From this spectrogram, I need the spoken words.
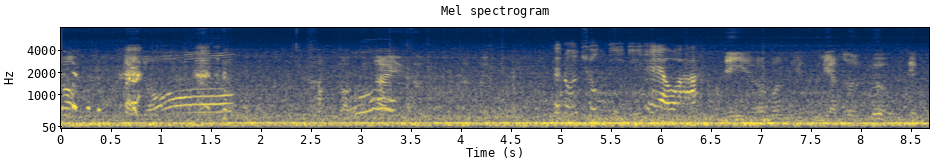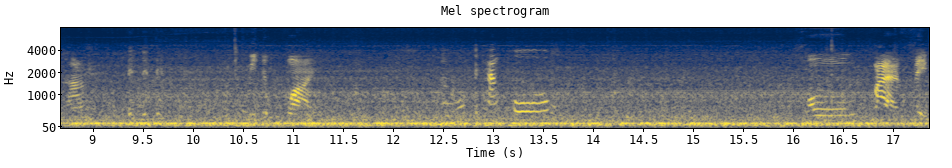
เนาะแต่ย้อนคำตอบที่ได้คือถนนช่วงนี้ดีแถวอะดีแล้วเมื่อกี้เรียงเออเครื่องเต็มทางมีแต่ควายโอ้เป็นทางโค้ง โค้งแปดสิบ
